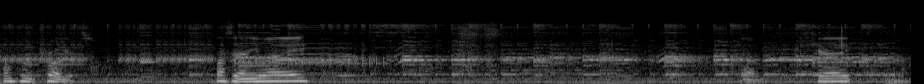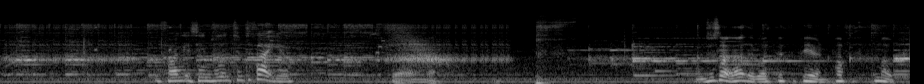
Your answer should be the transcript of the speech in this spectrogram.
compliment Froggit. Flattered anyway. Okay. The Froggit seems reluctant to fight you. So, and just like that, they both disappear in a puff of smoke.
